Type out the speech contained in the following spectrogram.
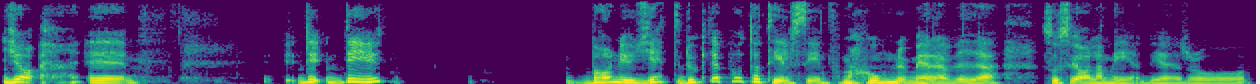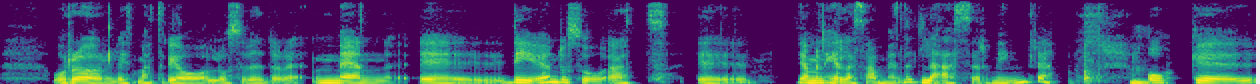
Ja, eh, det, det, är ju Barn är ju jätteduktiga på att ta till sig information numera via sociala medier och och rörligt material och så vidare. Men eh, det är ju ändå så att eh, ja, men hela samhället läser mindre. Mm. Och eh,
